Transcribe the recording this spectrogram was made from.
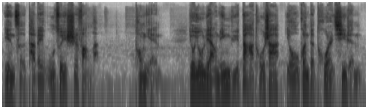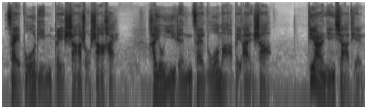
因此他被无罪释放了。同年，又有两名与大屠杀有关的土耳其人在柏林被杀手杀害。还有一人在罗马被暗杀。第二年夏天，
